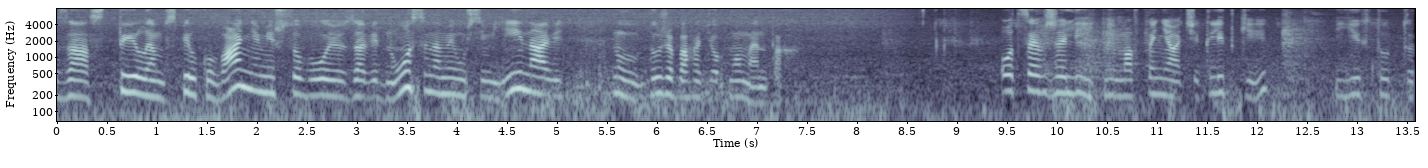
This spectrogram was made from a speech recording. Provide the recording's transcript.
за стилем спілкування між собою, за відносинами у сім'ї навіть. Ну, в дуже багатьох моментах. Оце вже літні мавпенячі клітки. Їх тут е,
